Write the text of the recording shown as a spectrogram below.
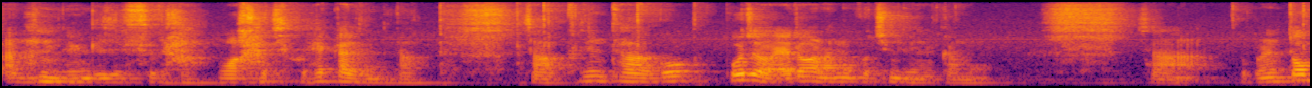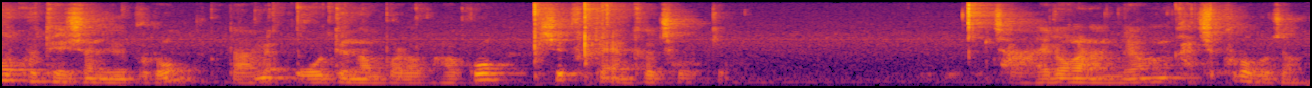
자 다른 쓰다 와가지고 헷갈립니다. 자 print하고 보죠. 에러가 나면 고치면 되니까 뭐 자 이번엔 double quotation 일부러 그 다음에 odd number라고 하고 shift enter 쳐볼게요. 자 에러가 났네요 한번 같이 풀어보죠.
